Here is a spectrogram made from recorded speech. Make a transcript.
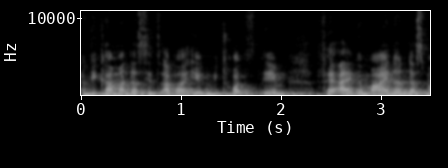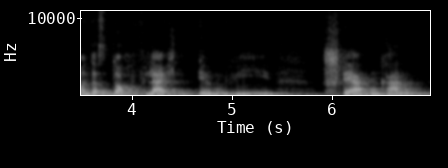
Wie kann man das jetzt aber irgendwie trotzdem verallgemeinern, dass man das doch vielleicht irgendwie stärken kann?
